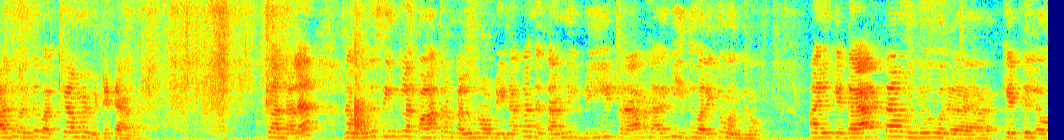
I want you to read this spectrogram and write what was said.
அது வந்து வைக்காமல் விட்டுட்டாங்க. ஸோ அதனால் நம்ம வந்து சிங்கில் பாத்திரம் கழுவுறோம் அப்படின்னாக்கா அந்த தண்ணி இப்படி ட்ராவல் ஆகி இது வரைக்கும் வந்துடும் இங்கே டேரெக்டாக வந்து ஒரு கெட்டிலோ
